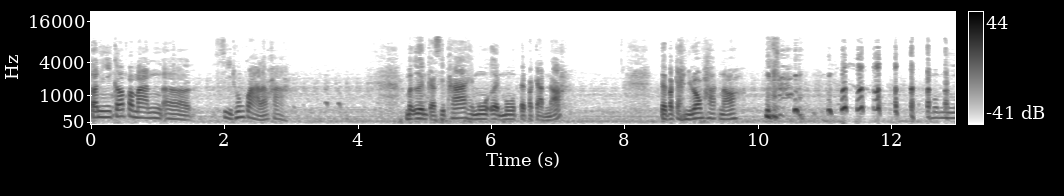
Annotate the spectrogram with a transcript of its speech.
ตอนนี้ก็ประมาณเอ่อสี่ทุ่มกว่าแล้วค่ะเมื่ออื่นกับสิบห้าให้มูเอิญมูไปประกันเนาะไปประกันอยู่โรงพักเนาะ มุมนี้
